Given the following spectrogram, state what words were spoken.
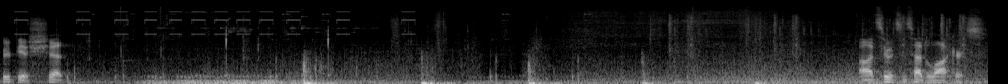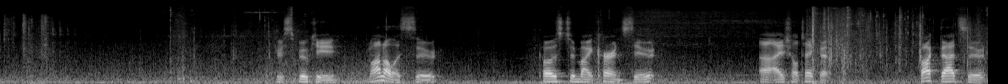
Creepy as shit. Oh, let's see what's inside the lockers. Your spooky monolith suit. Opposed to my current suit. Uh, I shall take it. Fuck that suit.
